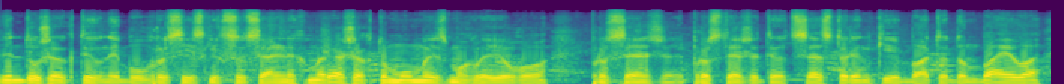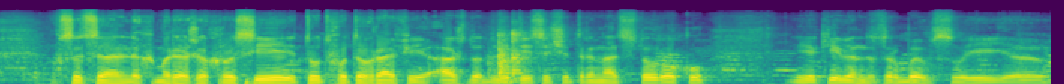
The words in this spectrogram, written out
Він дуже активний був в російських соціальних мережах, тому ми змогли його простежити. Це сторінки Бато Домбаєва в соціальних мережах Росії. Тут фотографії аж до 2013 року які він зробив в своїй е,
